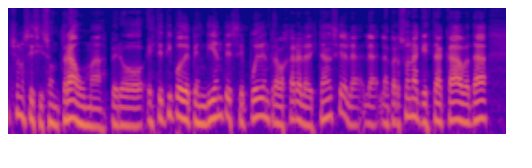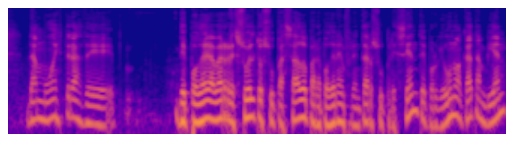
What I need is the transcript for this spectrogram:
yo no sé si son traumas, pero este tipo de pendientes se pueden trabajar a la distancia. La, persona que está acá da, da muestras de, de poder haber resuelto su pasado para poder enfrentar su presente, porque uno acá también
